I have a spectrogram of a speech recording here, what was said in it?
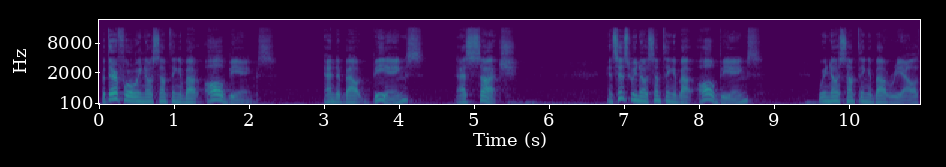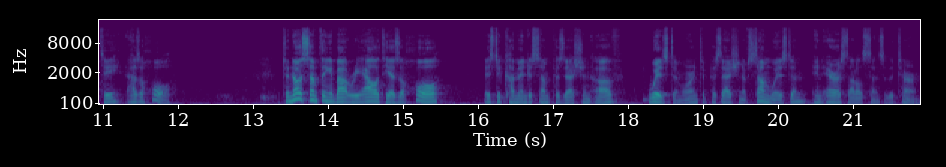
But therefore, we know something about all beings and about beings as such. And since we know something about all beings, we know something about reality as a whole. To know something about reality as a whole is to come into some possession of wisdom, or into possession of some wisdom in Aristotle's sense of the term,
